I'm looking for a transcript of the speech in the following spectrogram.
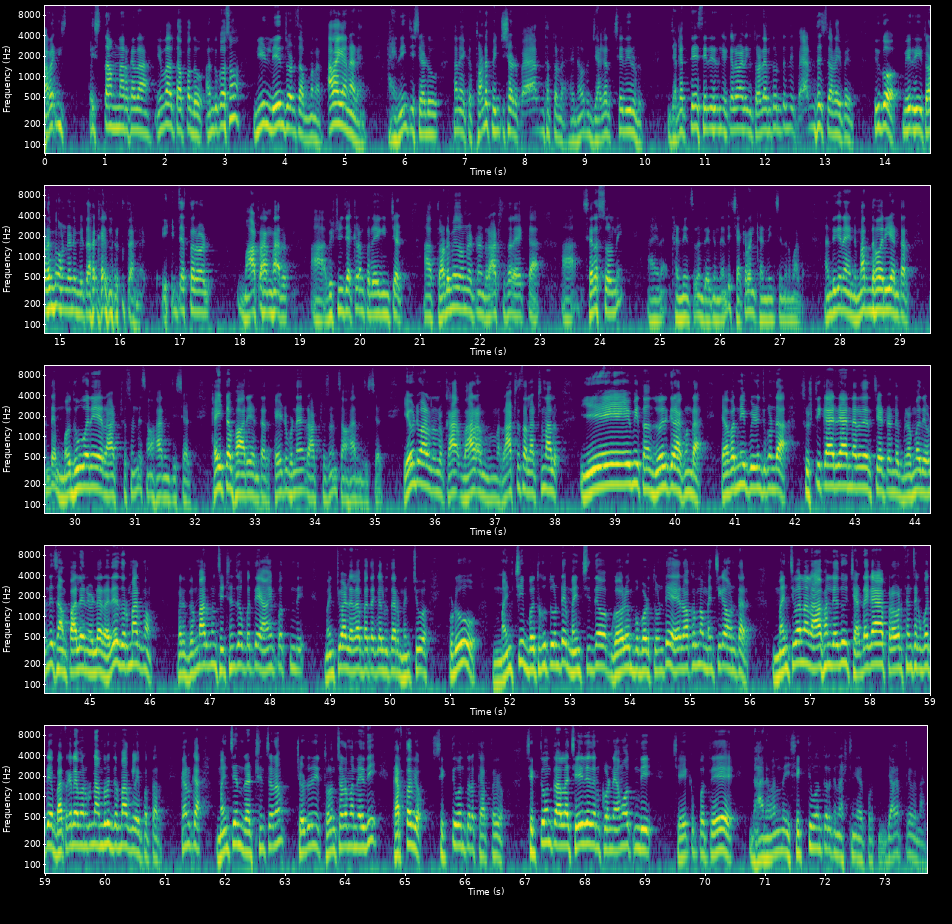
వరం ఇస్తామన్నారు కదా ఇవ్వాలి తప్పదు. అందుకోసం నీళ్ళు లేని చోట చంపమన్నారు అలాగే అన్నాడు ఆయన. ఆయన ఏం చేశాడు? తన యొక్క తొడ పెంచేశాడు. పెద్ద తొడ. ఆయన ఎవరు? జగత్ శరీరుడు. జగత్తే శరీరంగా కలవాడికి తొడ ఎంత ఉంటుంది? పెద్ద తొడ అయిపోయింది. ఇదిగో మీరు ఈ తొడ మీద ఉండండి మీ తలకాయలు నరుకుతా అన్నాడు. ఏం చేస్తారు వాళ్ళు? మాట అన్నారు. ఆ విష్ణు చక్రం ప్రయోగించాడు. ఆ తొడ మీద ఉన్నటువంటి రాక్షసుల యొక్క ఆ శిరస్సుల్ని ఆయన ఖండించడం జరిగిందంటే చక్రం ఖండించింది అనమాట అందుకని ఆయన మధ్వరి అంటారు. అంటే మధు అనే రాక్షసుని సంహారం చేశాడు. కైటభారి అంటారు. కైటభారి రాక్షసుని సంహారం చేశాడు. ఏమిటి వాళ్ళ కా- రాక్షస లక్షణాలు? ఏమీ తన జోలికి రాకుండా ఎవరిని పీడించకుండా సృష్టి కార్యాన్ని నెరవేర్చేటువంటి బ్రహ్మదేవుడిని చంపాలి అని వెళ్ళారు. అదే దుర్మార్గం. మరి దుర్మార్గం శిక్షించకపోతే ఏమైపోతుంది? మంచివాళ్ళు ఎలా బతకగలుగుతారు? మంచి ఇప్పుడు మంచి బతుకుతుంటే మంచిదో గౌరవింపబడుతుంటే లోకంలో మంచిగా ఉంటారు. మంచి వలన లాభం లేదు చెడ్డగా ప్రవర్తించకపోతే బతకలేమనుకుంటే అందరూ దుర్మార్గులు అయిపోతారు. కనుక మంచిని రక్షించడం చెడుని తురంచడం అనేది కర్తవ్యం శక్తివంతుల కర్తవ్యం. శక్తివంతులు అలా చేయలేదనుకోండి ఏమవుతుంది? చేయకపోతే దానివలన ఈ శక్తివంతులకి నష్టం ఏర్పడుతుంది. జాగ్రత్తగా వినాలి.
